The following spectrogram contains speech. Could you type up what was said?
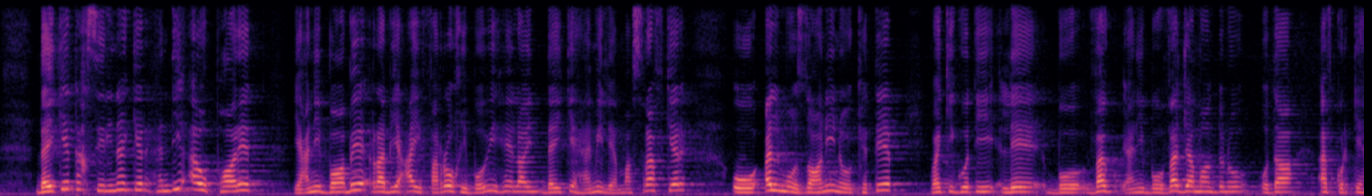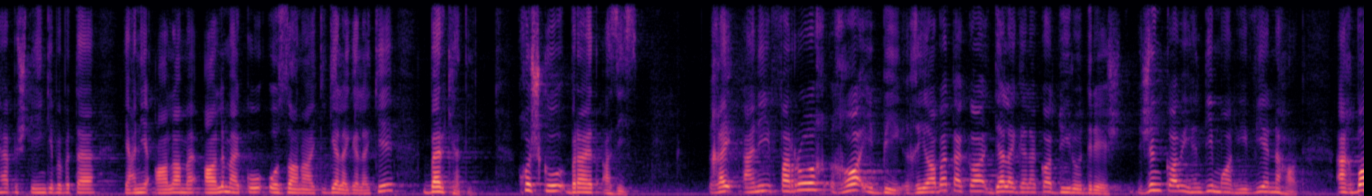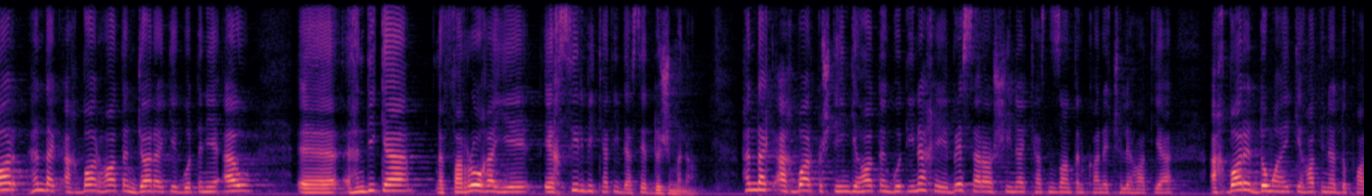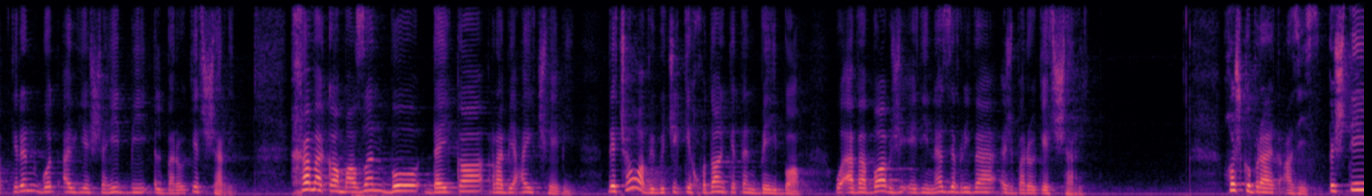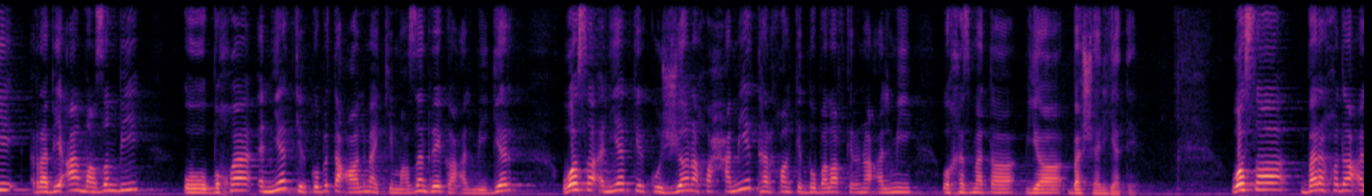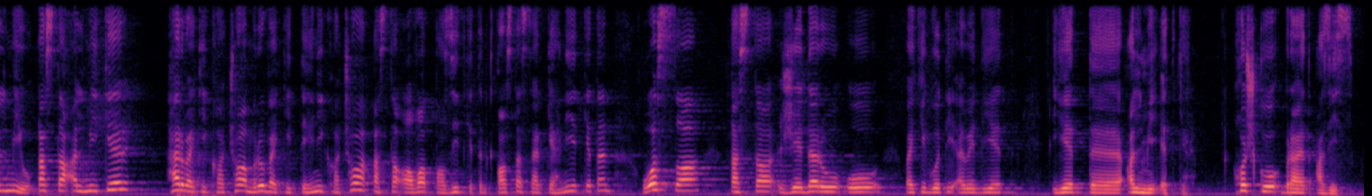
دایکێ تەخسیری نەکرد هەندی ئەو پارێت یعنی بابێ ڕەبیعی فەڕۆخی بۆوی هێلاین دایکێ هەمی لێ مەصرف کرد و ئەلم و زانین و کتێب وەکی گوتی لێ ینی بۆ ڤەجەماندن و ئۆدا ئەف کورکی هە پشتی هینگی ببتە یعنی عالمەک و ئۆزاناکی گەلەگەلەکێ بەرکەتی خوشک و برایەت عزیز. غی... انی فروخ غائبی غیابت کا گل گل کا دیرو دریش جن کاوی هندی مالهیوی نهاد اخبار هندک اخبار هاتن جاره که گوتنی او هندی که فروغ یه اخسیر بی کتی دست دجمنه هندک اخبار پشتی هنگی هاتن گوتی نخی به سراشینه کس نزانتن کانه چله هاتیه اخبار دو ماهی که هاتینه دو پات کرن گوت او یه شهید بی البروکت شری خمکا مازن بو دیکا ربیعی چه بی ده چاوا بی بچی که خدان کتن بی باب و ئەە باب جی ایدی نزف ئەش اش بروکیت شری خوشکو برایت عزیز پشتی مازن بی و بخوا ئەنیەت کرکو بتا عالمه عالمێکی مازن ریکا علمی گرد ئەنیەت کرد کرکو ژیانە خو ترخان کت بو بلاف کرنا علمی و خزمتا یا بشریتی بەشریەتێ. برا خدا علمی و قەستە ئەلمی کرد هەروەکی کاچا وکی تهنی و قصد ئاوا تازید کتن قصد سرکهنیت کتن وەسا قصد ژێدەر و وکی گوتی اویدیت يات آه، علمي اتكر خشكو برايت عزيز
